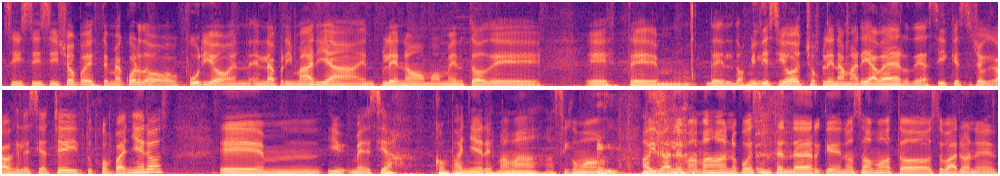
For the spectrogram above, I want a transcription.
Sí, sí, sí. Yo pues, este, me acuerdo, Furio, en, en la primaria, en pleno momento de este del 2018, plena marea verde, así que sé yo que cada vez que le decía, che, ¿y tus compañeros? Eh, y me decía, compañeros, mamá, así como, ay, dale, mamá, no puedes entender que no somos todos varones.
